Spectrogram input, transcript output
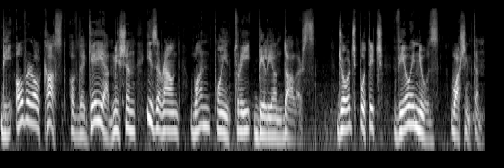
The overall cost of the Gaia mission is around $1.3 billion. George Putic, VOA News, Washington.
